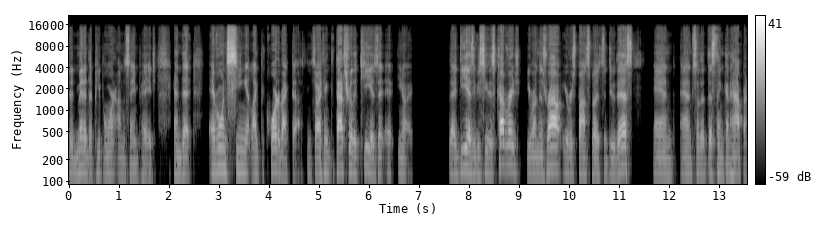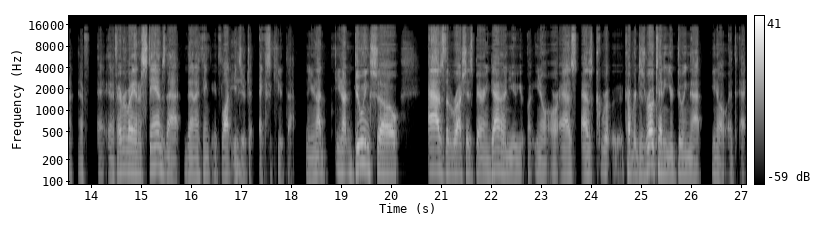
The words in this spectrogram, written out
admitted that people weren't on the same page and that everyone's seeing it like the quarterback does. And so i think that that's really key is that it, you know the idea is if you see this coverage you run this route your responsibility is to do this and and so that this thing can happen. If and if everybody understands that then i think it's a lot easier to execute that and you're not you're not doing so as the rush is bearing down on you, you, you know, or as as coverage is rotating, you're doing that, you know, at, at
